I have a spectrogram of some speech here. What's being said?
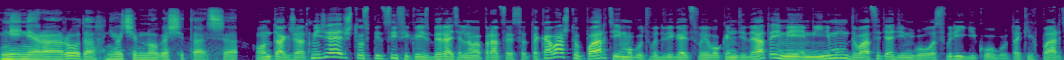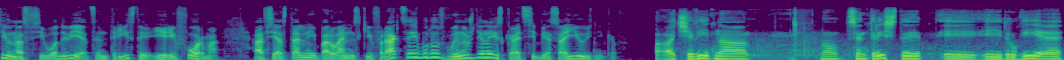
мнение народа не очень много считается. Он также отмечает, что специфика избирательного процесса такова, что партии могут выдвигать своего кандидата, имея минимум 21 голос в Риге Когу. Таких партий у нас всего две – центристы и реформа. А все остальные парламентские фракции будут вынуждены искать себе союзников. Очевидно, ну, центристы и, и другие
